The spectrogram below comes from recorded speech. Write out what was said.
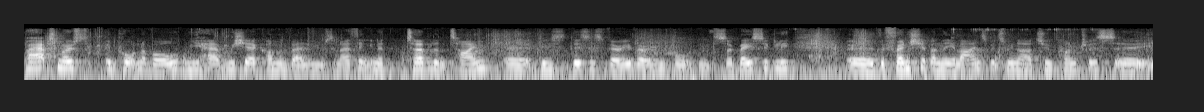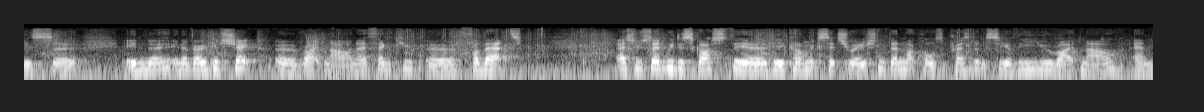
perhaps most important of all, we have we share common values, and I think in a turbulent time, uh, this this is very very important. So basically, uh, the friendship and the alliance between our two countries uh, is uh, in uh, in a very good shape right now, and I thank you for that. As you said, we discussed the, the economic situation. Denmark holds the presidency of the EU right now, and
